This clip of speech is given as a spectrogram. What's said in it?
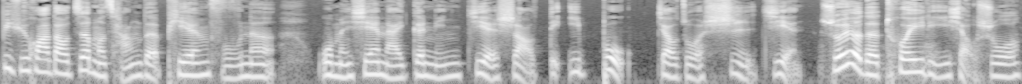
必须花到这么长的篇幅呢？我们先来跟您介绍第一部，叫做事件。所有的推理小说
